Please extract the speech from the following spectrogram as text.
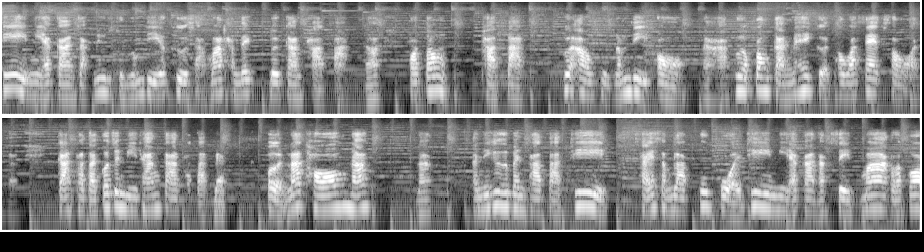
ที่มีอาการจากนิ่วถุงน้ำดีก็คือสามารถทำได้โดยการผ่าตัดนะเพราะต้องผ่าตัดเพื่อเอาถุงน้ำดีออกนะคะเพื่อป้องกันไม่ให้เกิดภาวะแทรกซ้อนนะการผ่าตัดก็จะมีทั้งการผ่าตัดแบบเปิดหน้าท้องนะนะอันนี้ก็คือเป็นผ่าตัดที่ใช้สำหรับผู้ป่วยที่มีอาการอักเสบมาก แล้วก็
